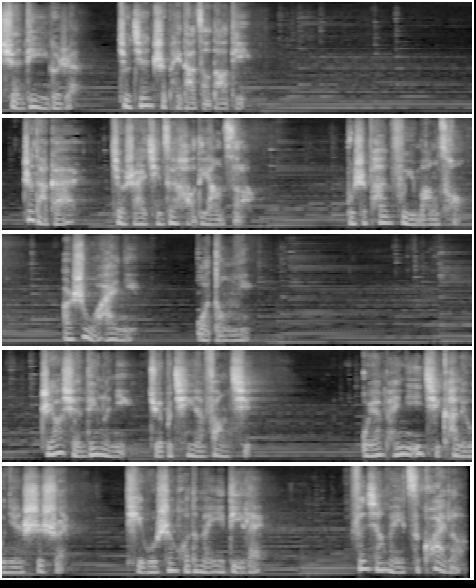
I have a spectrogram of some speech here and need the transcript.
选定一个人，就坚持陪他走到底，这大概就是爱情最好的样子了。不是攀附与盲从，而是我爱你，我懂你。只要选定了你，绝不轻言放弃。我愿陪你一起看流年逝水，体悟生活的每一滴泪，分享每一次快乐，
